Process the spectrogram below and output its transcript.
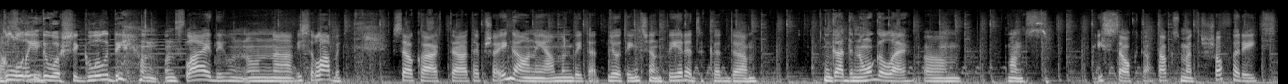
Gludi. Glīdoši, gludi un, un slaidi, un, un uh, viss ir labi. Savukārt, uh, te pašā Igaunijā man bija tāda ļoti interesanta pieredze, kad um, gada nogalē um, mans izsauktā taksometra šoferītis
